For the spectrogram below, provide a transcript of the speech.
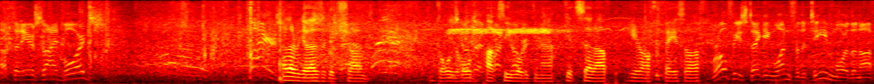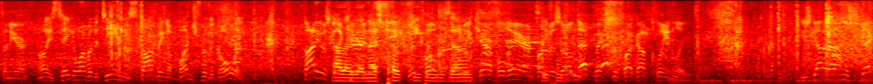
Up the near side boards. Oh, there we go. That was a good shot. Goalie hold the puck, see where we can uh, get set up here off the face-off. Brophy's taking one for the team more than often here. Well, he's taking one for the team. He's stopping a bunch for the goalie. Thought he was Oh, going to there we carry go. Nice poke Good keeper in the zone. Be careful there in front of his if we own net. Picks the puck up cleanly. He's got it on the stick.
